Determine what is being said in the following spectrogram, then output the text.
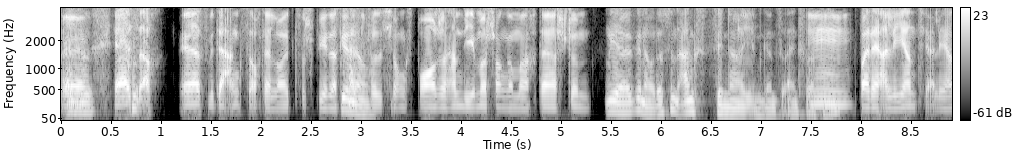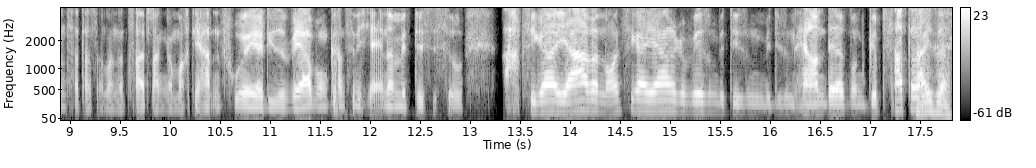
also, ja ist auch ja, ist mit der Angst auch der Leute zu spielen. Das genau. kann die Versicherungsbranche, haben die immer schon gemacht. Ja, stimmt. Ja, genau. Das sind Angstszenarien, ganz einfach. Mhm. Bei der Allianz, die Allianz hat das immer eine Zeit lang gemacht. Die hatten früher ja diese Werbung, kannst du dich erinnern, mit, das ist so 80er Jahre, 90er Jahre gewesen, mit diesem, mit diesem Herrn, der so einen Gips hatte. Kaiser.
